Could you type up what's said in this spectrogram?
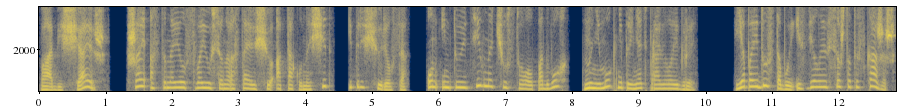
Пообещаешь? Шай остановил свою все нарастающую атаку на щит и прищурился. Он интуитивно чувствовал подвох, но не мог не принять правила игры. Я пойду с тобой и сделаю все, что ты скажешь,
